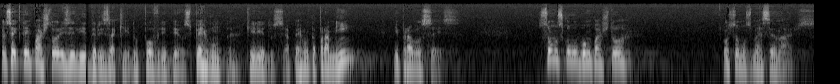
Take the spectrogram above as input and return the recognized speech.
Eu sei que tem pastores e líderes aqui do povo de Deus. Pergunta, queridos, a pergunta para mim e para vocês. Somos como o bom pastor ou somos mercenários?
